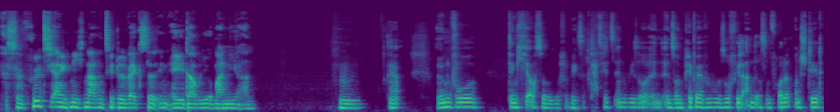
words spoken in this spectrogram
es fühlt sich eigentlich nicht nach einem Titelwechsel in AEW-Manier an. Hm. Ja, irgendwo denke ich auch so, so das jetzt irgendwie so in, in so einem Pay-Per-View, wo so viel anderes im Vordergrund steht,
